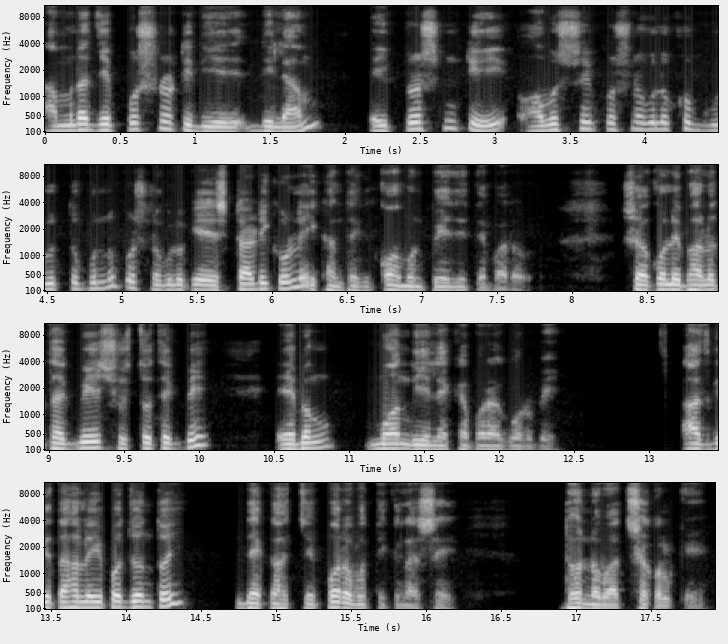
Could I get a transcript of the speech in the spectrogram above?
আমরা যে প্রশ্নটি দিয়ে দিলাম, এই প্রশ্নটি অবশ্যই প্রশ্নগুলো খুব গুরুত্বপূর্ণ, প্রশ্নগুলোকে স্টাডি করলে এখান থেকে কমন পেয়ে যেতে পারো। সকলে ভালো থাকবে, সুস্থ থাকবে এবং মন দিয়ে লেখাপড়া করবে। আজকে তাহলে এই পর্যন্তই। দেখা হচ্ছে পরবর্তী ক্লাসে ধন্যবাদ সকলকে।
